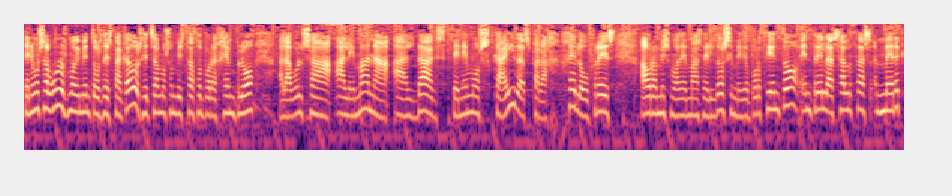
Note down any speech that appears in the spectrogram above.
Tenemos algunos movimientos destacados. Echamos un vistazo, por ejemplo, a la bolsa alemana, al DAX. Tenemos caídas para HelloFresh ahora mismo de más del 2,5%. Entre las alzas, Merck,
